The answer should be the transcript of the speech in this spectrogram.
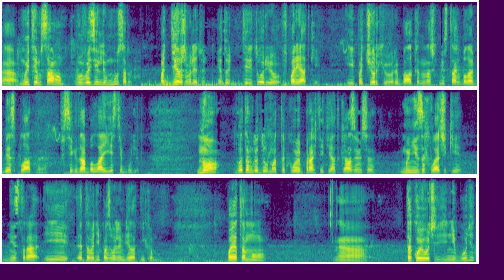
э, мы тем самым вывозили мусор, поддерживали эту, эту территорию в порядке. И подчеркиваю, рыбалка на наших местах была бесплатная. Всегда была, есть и будет. Но в этом году мы от такой практики отказываемся. Мы не захватчики Днестра и этого не позволим делать никому. Поэтому э, такой очереди не будет.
